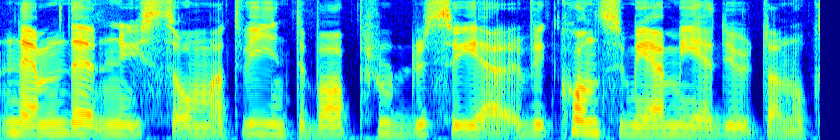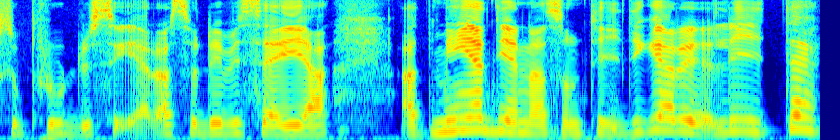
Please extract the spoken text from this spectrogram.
nämnde nyss om att vi inte bara producerar, vi konsumerar medier utan också producerar. Så det vill säga att medierna som tidigare lite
